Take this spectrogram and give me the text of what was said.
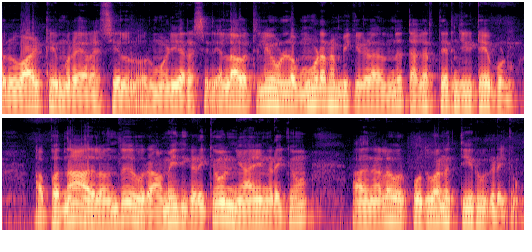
ஒரு வாழ்க்கை முறை அரசியல் ஒரு மொழி அரசியல் எல்லாவற்றிலையும் உள்ள மூட நம்பிக்கைகளை வந்து தகர்த்தெறிஞ்சிக்கிட்டே போகணும். அப்போ தான் அதில் வந்து ஒரு அமைதி கிடைக்கும் நியாயம் கிடைக்கும். அதனால் ஒரு பொதுவான தீர்வு கிடைக்கும்.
